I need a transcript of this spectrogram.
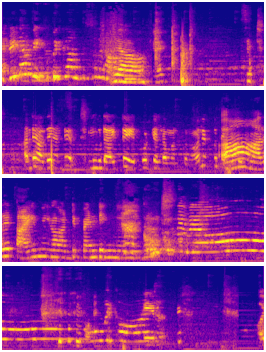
every time big big అనిపిస్తుంది నాకు. yeah Sit. అంటే అదే అంటే నువ్వు డైరెక్ట్ ఎయిర్పోర్ట్ కి వెళ్దాం అనుకున్నావా లేకపోతే ఆ, అదే టైం ఇక depending Oh my god. Oh,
